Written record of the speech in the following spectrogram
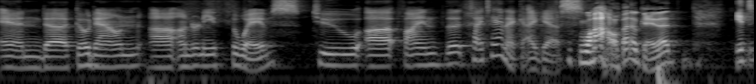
and uh, go down uh, underneath the waves to uh, find the Titanic. I guess Wow. Okay, that it's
